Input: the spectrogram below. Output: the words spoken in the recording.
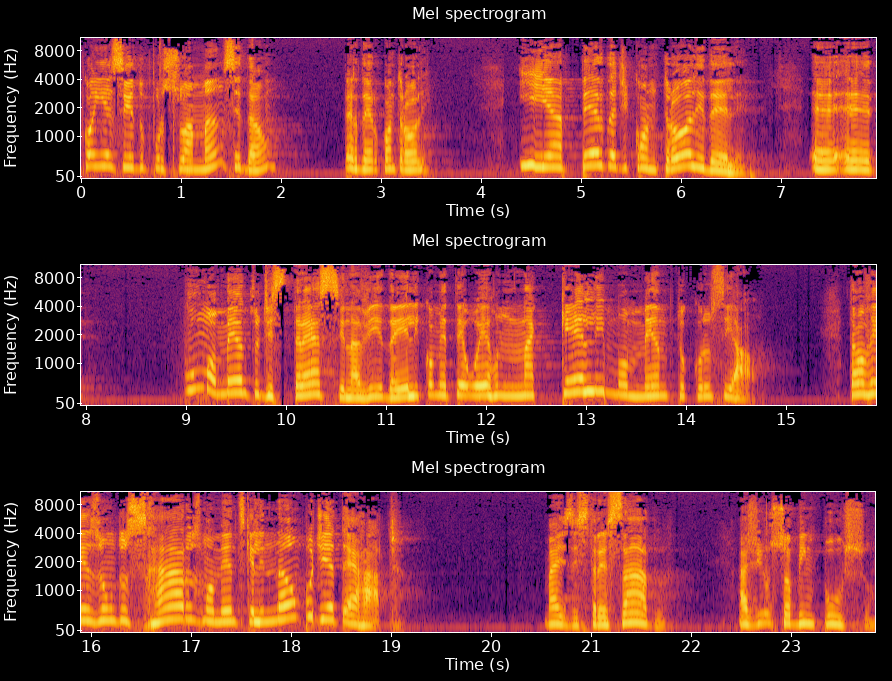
conhecido por sua mansidão perder o controle. E a perda de controle dele, é, é, um momento de estresse na vida, ele cometeu o erro naquele momento crucial. Talvez um dos raros momentos que ele não podia ter errado. Mas estressado, agiu sob impulso.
